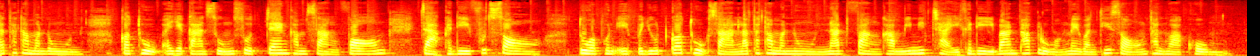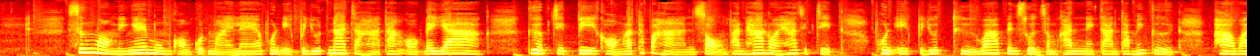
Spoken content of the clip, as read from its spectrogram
รัฐธรรมนูญ ก็ถูกอายการสูงสุดแจ้งคำสั่งฟ้อง จากคดีฟุตซอลตัวพลเอกประยุทธ์ก็ถูกสารรัฐธรรมนูญ นัดฟังคำวินิจฉัยคดีบ้านพักหลวงในวันที่ 2 ธันวาคม ซึ่งมองในแง่มุมของกฎหมายแล้วพลเอกประยุทธ์น่าจะหาทางออกได้ยาก เกือบ 7 ปีของรัฐประหาร 2557 พลเอกประยุทธ์ถือว่าเป็นส่วนสำคัญในการทำให้เกิด ภาวะ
